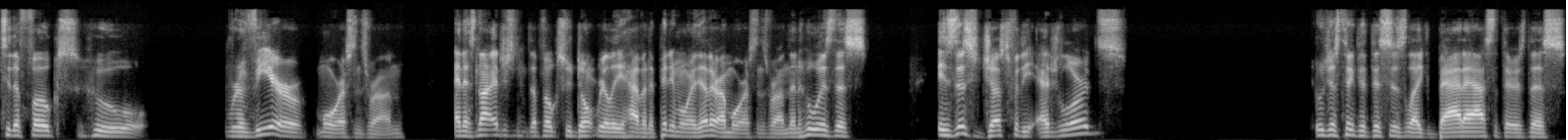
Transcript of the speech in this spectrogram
to the folks who revere Morrison's run, and it's not interesting to the folks who don't really have an opinion one way or the other on Morrison's run, then who is this? Is this just for the edge lords who just think that this is like badass? That there's this,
